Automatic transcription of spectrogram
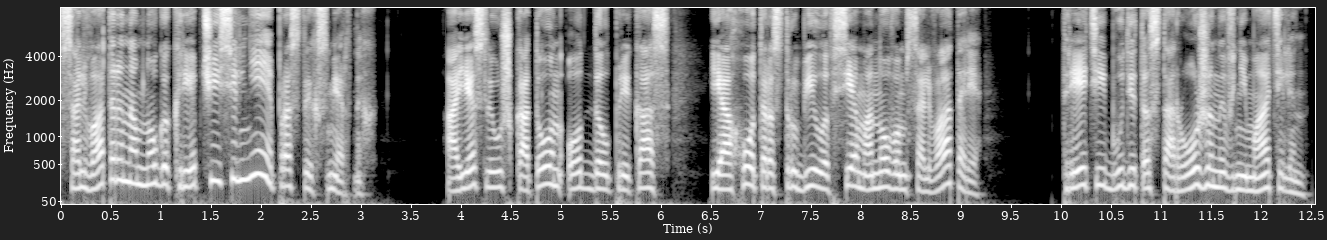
Сальваторы намного крепче и сильнее простых смертных. А если уж Катон отдал приказ и охота раструбила всем о новом Сальваторе, третий будет осторожен и внимателен.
